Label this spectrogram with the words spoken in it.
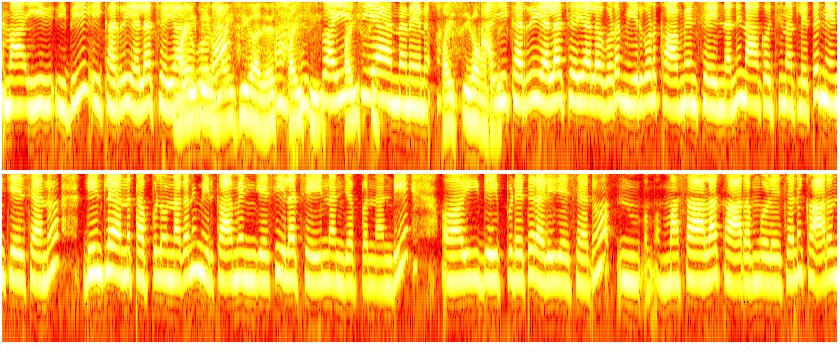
మా ఈ ఇది ఈ కర్రీ ఎలా చేయాలో కూడా స్పైసీ అన్న నేను. ఈ కర్రీ ఎలా చేయాలో కూడా మీరు కూడా కామెంట్ చేయండి అని నాకు వచ్చినట్లయితే నేను చేశాను. దీంట్లో ఏమన్నా తప్పులు ఉన్నా కానీ మీరు కామెంట్ చేసి ఇలా చేయండి అని చెప్పండి ఇది ఇప్పుడైతే రెడీ చేశాను. మసాలా కారం కూడా వేసాను కారం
